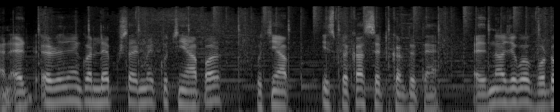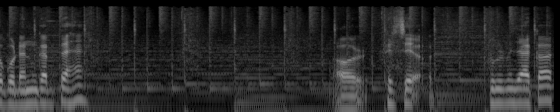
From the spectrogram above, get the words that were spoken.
एंड ऐड करने के बाद लेफ़्ट साइड में कुछ यहाँ पर, कुछ यहाँ इस प्रकार सेट कर देते हैं। इतना हो जाएगा फ़ोटो को डन करते हैं। और फिर से टूल में जाकर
